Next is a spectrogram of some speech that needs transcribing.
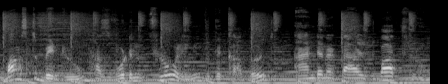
The master bedroom has wooden flooring with a cupboard and an attached bathroom.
